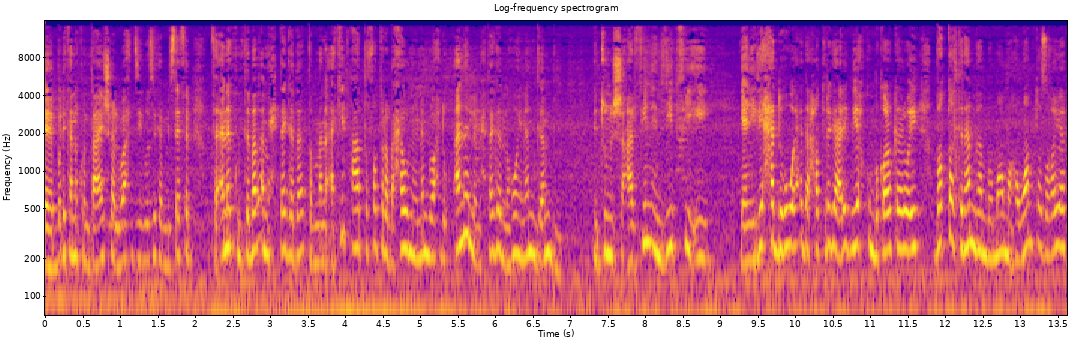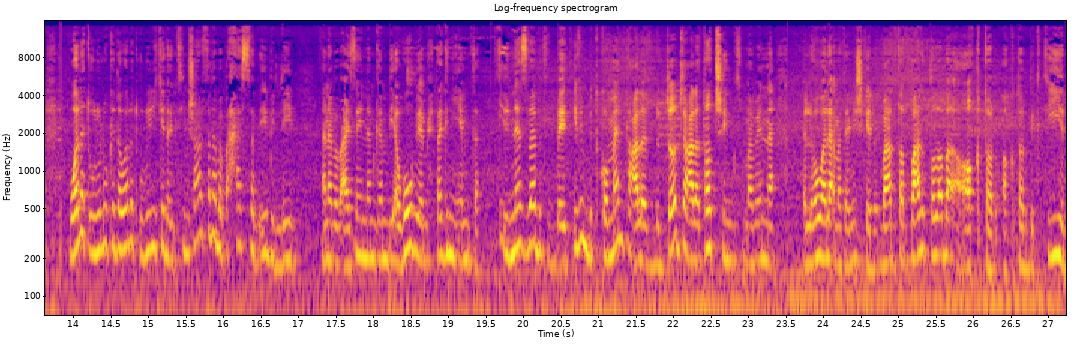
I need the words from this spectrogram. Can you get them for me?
آه، بقول لك أنا كنت عايشة لوحدي جوزي كان بيسافر فأنا كنت ببقى محتاجة ده. طب ما أنا أكيد قعدت فترة بحاول انه ينام لوحده. أنا اللي محتاجة إن هو ينام جنبي. أنتوا مش عارفين ان دي في إيه. يعني ليه حد هو قاعد حاطط رجل عليك بيحكم بقرار كده إيه؟ بطل تنام جنب ماما. هو أنت صغير؟ ولا تقولوا له كده ولا تقولوا لي كده. انت مش عارفة أنا ببقى حاسة بإيه بالليل. أنا ببقى عايزاه ينام جنبي أو هو بيبقى محتاجني إمتى. الناس بقى بقت even بت comment على بت judge على touchings ما بيننا. اللي هو لأ ما تعمليش كده. بعد طب بعد الطلاق بقى أكتر أكتر بكتير.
